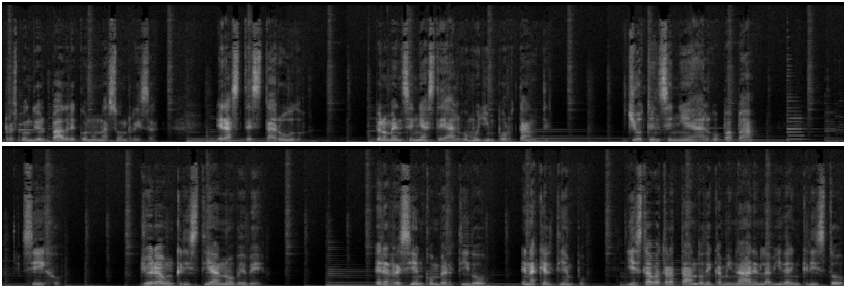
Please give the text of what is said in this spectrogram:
respondió el padre con una sonrisa. Eras testarudo, pero me enseñaste algo muy importante. ¿Yo te enseñé algo, papá? Sí, hijo. Yo era un cristiano bebé. Era recién convertido en aquel tiempo y estaba tratando de caminar en la vida en Cristo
